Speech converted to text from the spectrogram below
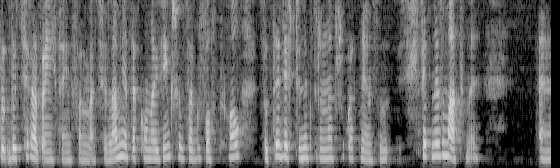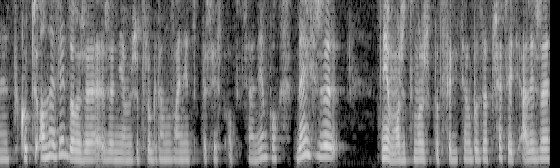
do, dociera do nich ta informacja. Dla mnie taką największą zagwozdką są te dziewczyny, które na przykład, nie wiem, są świetne z matmy. E, tylko czy one wiedzą, że, że nie wiem, że programowanie to też jest opcja, nie? Bo wydaje mi się, że nie wiem, może ty możesz potwierdzić albo zaprzeczyć, ale że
